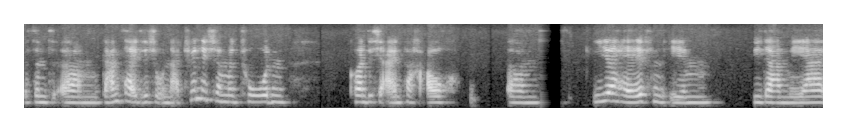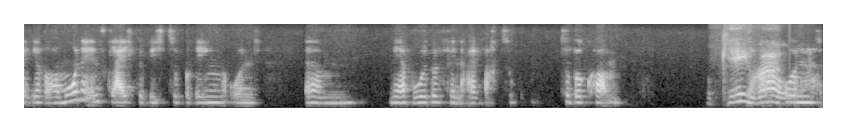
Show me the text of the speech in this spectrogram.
das sind ähm, ganzheitliche und natürliche Methoden, konnte ich einfach auch ähm, ihr helfen, eben wieder mehr ihre Hormone ins Gleichgewicht zu bringen und ähm, mehr Wohlbefinden einfach zu, zu bekommen. Okay, ja, wow. Und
